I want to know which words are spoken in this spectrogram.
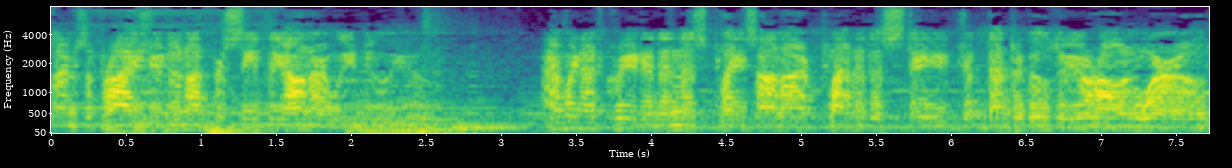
I'm surprised you do not perceive the honor we do you. Have we not created in this place on our planet a stage identical to your own world?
